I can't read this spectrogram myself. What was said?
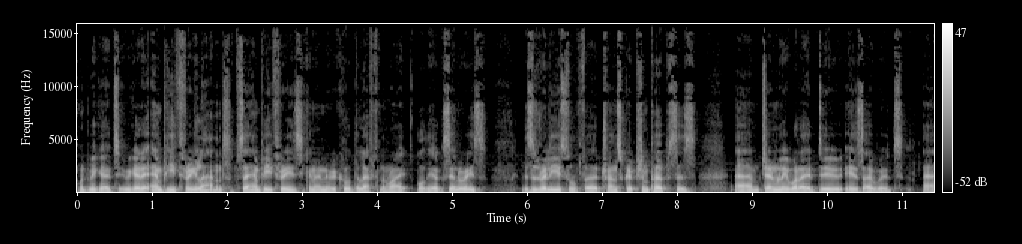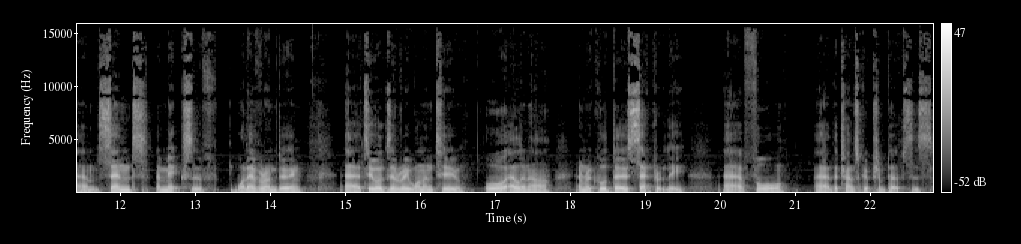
what do we go to? We go to MP3 land. So MP3s, you can only record the left and the right or the auxiliaries. This is really useful for transcription purposes. Um, generally what I do is I would um, send a mix of whatever I'm doing uh, to auxiliary 1 and 2 or L and R and record those separately uh, for uh, the transcription purposes.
